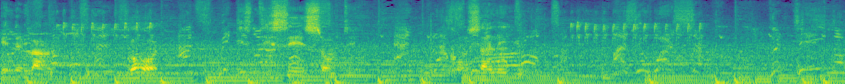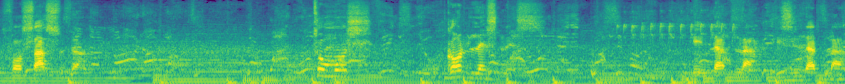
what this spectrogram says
in the land. God is to say something concerning you. For South Sudan, too much godlessness in that land is in that land.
